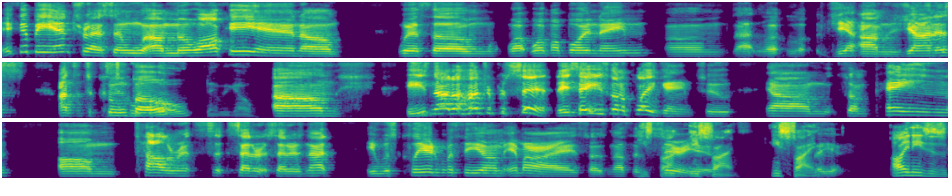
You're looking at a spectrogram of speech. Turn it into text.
It could be interesting. Um, Milwaukee and um, with um, what what my boy named um, that look, look, Gian, um, Giannis Antetokounmpo. There we go. Um, he's not hundred percent. They say he's going to play game two. Um, some pain, um, tolerance, et cetera, et cetera. It's not. It was cleared with the um MRI, so it's nothing He's fine. He's fine. He's fine. But yeah, All he needs is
